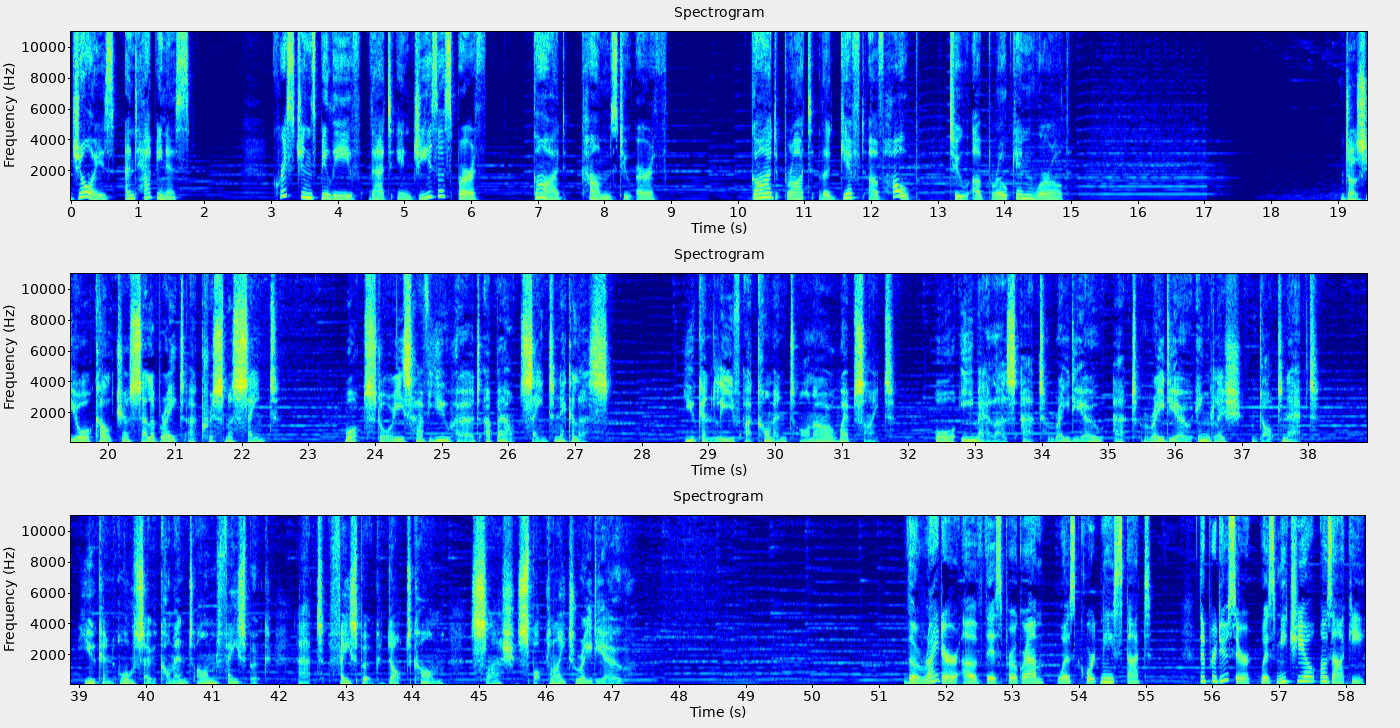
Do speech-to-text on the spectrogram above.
joys and happiness. Christians believe that in Jesus' birth, God comes to earth. God brought the gift of hope to a broken world. Does your culture celebrate a Christmas saint? What stories have you heard about Saint Nicholas? You can leave a comment on our website or email us at radio at radioenglish.net. You can also comment on Facebook at facebook.com slash spotlight radio. The writer of this program was Courtney Scott. The producer was Michio Ozaki.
